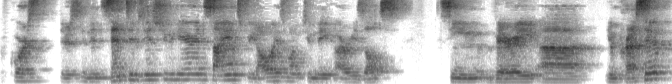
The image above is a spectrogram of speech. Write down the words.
of course, there's an incentives issue here in science. We always want to make our results seem very uh, impressive,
